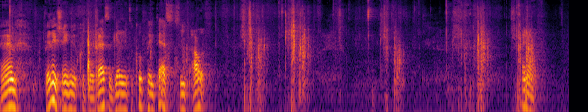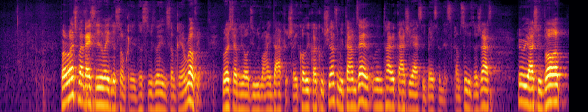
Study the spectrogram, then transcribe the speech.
and finishing Kupei Ches and getting into Kupei Tes Sif Aleph. I know. For Rosh Vaday, related to something. This is related to something. A Rofi. Rosh definitely holds you relying doctor. Shay Koli Karkushiyas, and times that the entire Kashi asked is based on this. Comes to the Shas. Here actually develop.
